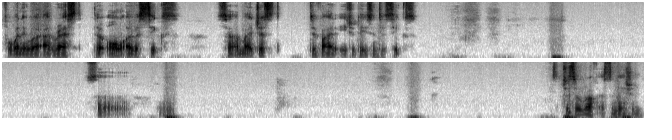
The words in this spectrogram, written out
for when they were at rest, they're all over 6. So I might just divide each of these into 6. So, it's just a rough estimation.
